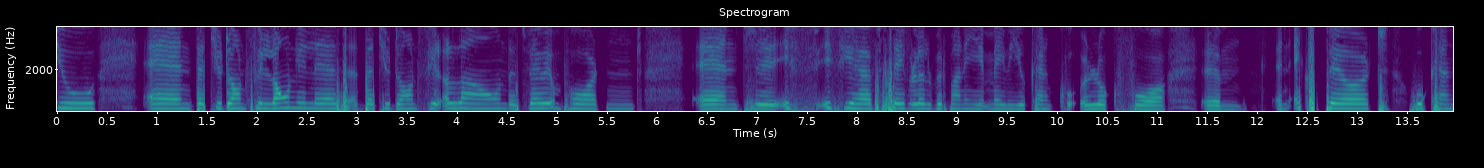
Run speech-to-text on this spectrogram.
you and that you don't feel loneliness that you don't feel alone that's very important. And uh, if if you have saved a little bit money maybe you can look for um, an expert who can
